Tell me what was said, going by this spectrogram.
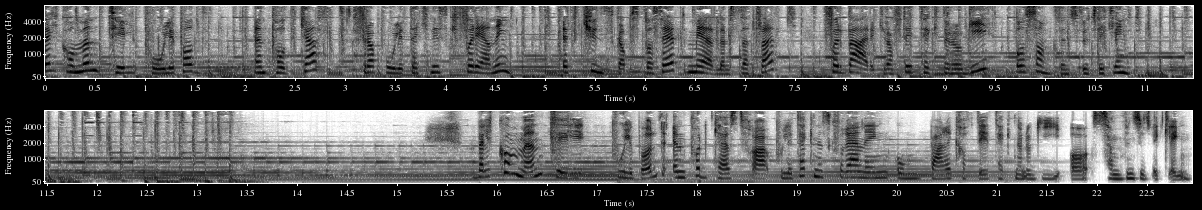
Velkommen til Polipod, en podkast fra Politeknisk forening. Et kunnskapsbasert medlemsnettverk for bærekraftig teknologi og samfunnsutvikling. Velkommen til Polipod, en podkast fra Politeknisk forening om bærekraftig teknologi og samfunnsutvikling.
